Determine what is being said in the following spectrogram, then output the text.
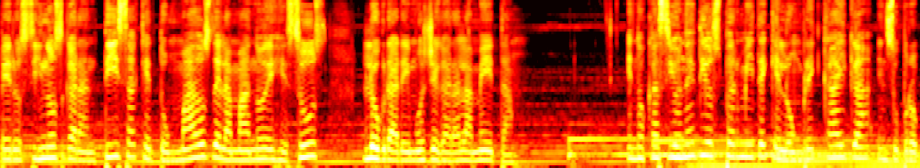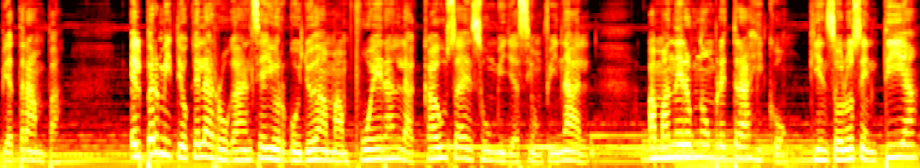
pero sí nos garantiza que tomados de la mano de Jesús lograremos llegar a la meta. En ocasiones Dios permite que el hombre caiga en su propia trampa. Él permitió que la arrogancia y orgullo de Amán fueran la causa de su humillación final. Amán era un hombre trágico, quien solo sentía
